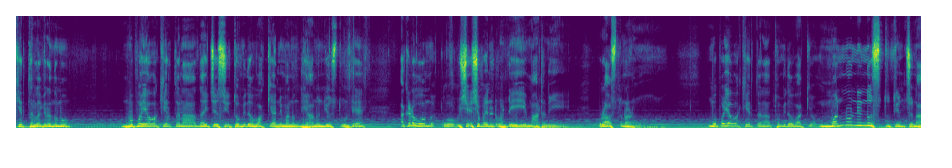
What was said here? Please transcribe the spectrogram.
కీర్తనల గ్రంథము ముప్పైవ కీర్తన దయచేసి తొమ్మిదవ వాక్యాన్ని మనం ధ్యానం చేస్తూ ఉంటే అక్కడ ఓ ఓ విశేషమైనటువంటి మాటని వ్రాస్తున్నాను ముప్పైవ కీర్తన తొమ్మిదవ వాక్యం మన్ను నిన్ను స్తుతించునా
